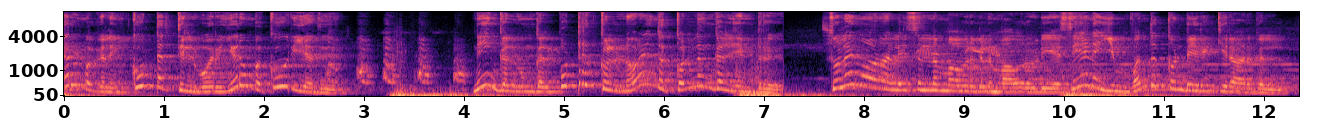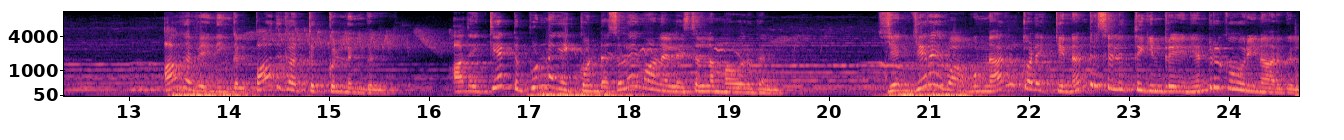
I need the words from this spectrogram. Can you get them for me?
எறும்புகளின் கூட்டத்தில் ஒரு எறும்பு கூறியது நீங்கள் உங்கள் புற்றுக்குள் நுழைந்து கொள்ளுங்கள் என்று. சுலைமான் அலை செல்லம் அவர்களும் அவருடைய சேனையும் வந்து கொண்டிருக்கிறார்கள். ஆகவே நீங்கள் பாதுகாத்துக் கொள்ளுங்கள். அதை கேட்டு புன்னகை கொண்ட சுலைமான் அலை செல்லம் அவர்கள் என் இறைவா உன் அருள்கொடைக்கு நன்றி செலுத்துகின்றேன் என்று கூறினார்கள்.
